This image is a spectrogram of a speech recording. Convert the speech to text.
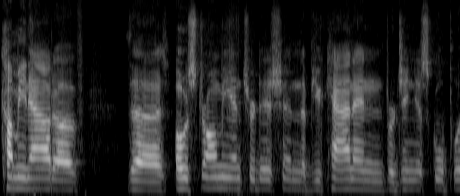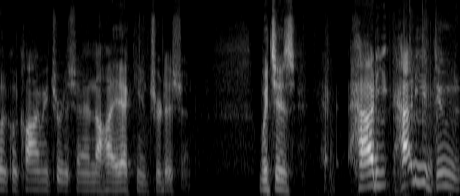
coming out of the Ostromian tradition, the Buchanan Virginia School political economy tradition, and the Hayekian tradition, which is how do you, how do, you do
